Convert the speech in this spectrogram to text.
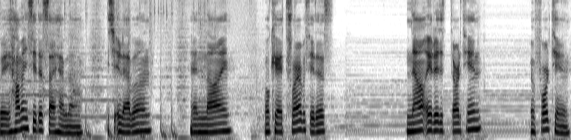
Wait, how many seeds I have now? It's 11 and 9. Okay, 12 seeds. Now it is 13 and 14.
